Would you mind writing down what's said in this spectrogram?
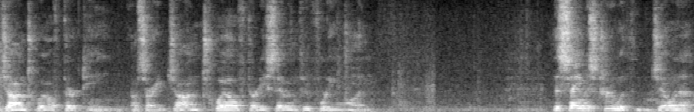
John 12, 13, I'm sorry, John 12, 37 through 41. The same is true with Jonah,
